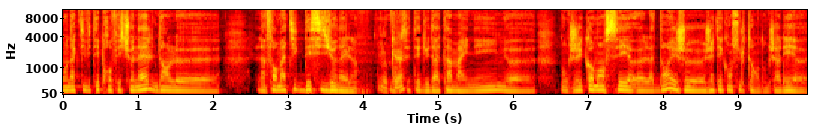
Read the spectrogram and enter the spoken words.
mon activité professionnelle dans le l'informatique décisionnelle. Okay. C'était du data mining. Euh, donc j'ai commencé euh, là-dedans et j'étais consultant. Donc j'allais euh,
